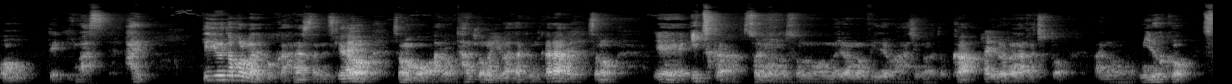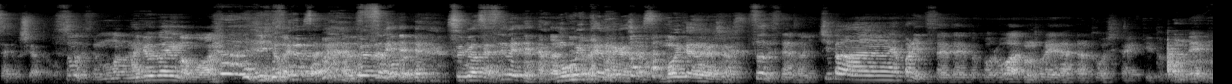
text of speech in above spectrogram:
思っています。はい。っていうところまで僕は話したんですけど、はい、そのもう、あの、担当の岩田君から、はい、その、えー、いつからそういうののその無料のビデオが始まるとか、はい、いろいろなんかちょっとあの、魅力を伝えてほしいなと思います。そうですね。もう、魅力は今もう、ごめんなさい。すべて、すみません。すべて、もう一回お願いします。もう一回お願いします。そうですね。あの、一番やっぱり伝えたいところは、トレーナーから投資家っていうところで、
